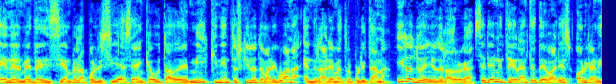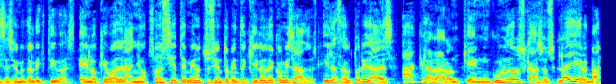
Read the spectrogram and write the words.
En el mes de diciembre, la policía se ha incautado de 1.500 kilos de marihuana en el área metropolitana y los dueños de la droga serían integrantes de varias organizaciones delictivas. En lo que va del año, son 7.820 kilos decomisados y las autoridades aclararon que en ninguno de los casos la hierba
